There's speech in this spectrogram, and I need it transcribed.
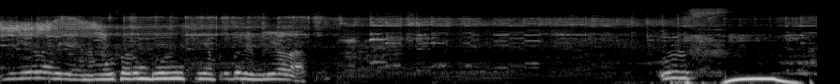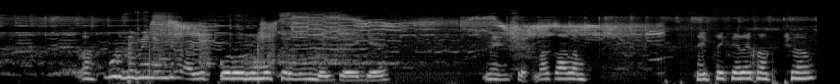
Biliyorlar yani motorun bunun için yapıldığını biliyorlar. Üf. Ah, burada benim birazcık gururumu kırdım be CG. Neyse bakalım. Tek tekere kalkacağım.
